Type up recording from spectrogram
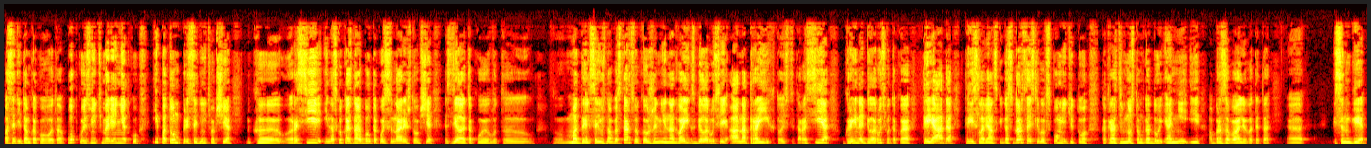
посадить там какого-то попку, извините, марионетку, и потом присоединить вообще к России. И насколько я знаю, был такой сценарий, что вообще сделать такую вот э, модель союзного государства, только уже не на двоих с Белоруссией, а на троих. То есть это Россия, Украина и Беларусь, вот такая триада, три славянских государства. Если вы вспомните, то как раз в 90-м году и они и образовали вот это э, СНГ.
